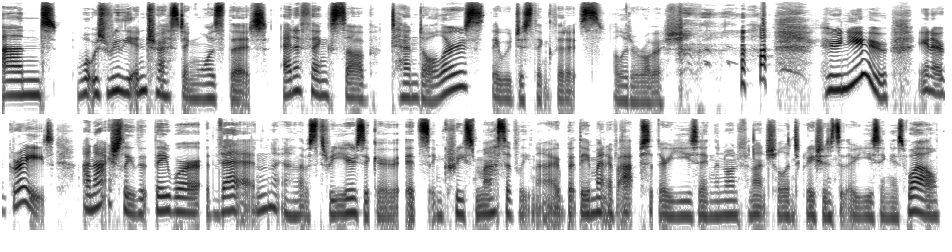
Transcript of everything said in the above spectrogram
And what was really interesting was that anything sub $10, they would just think that it's a little rubbish. Who knew? You know, great. And actually, that they were then, and that was three years ago, it's increased massively now, but the amount of apps that they're using, the non financial integrations that they're using as well,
